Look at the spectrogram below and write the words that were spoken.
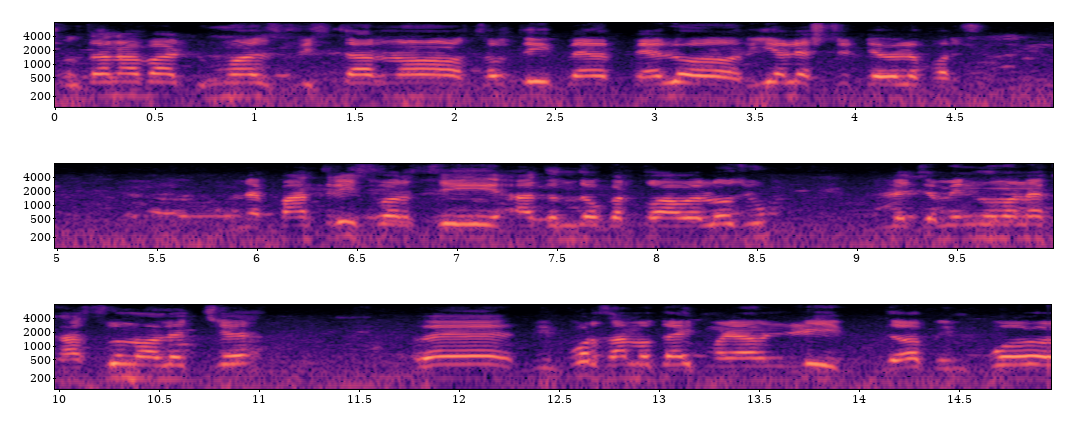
સુલતાનાબાદ ડુમસ વિસ્તારનો સૌથી પહેલો રિયલ એસ્ટેટ ડેવલપર છું. અને પાંત્રીસ વર્ષથી આ ધંધો કરતો આવેલો છું. એટલે જમીનનું મને ખાસું નોલેજ છે. હવે ભીમપોર સામુદાયિક મંડળી, ધ ભીમપોર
